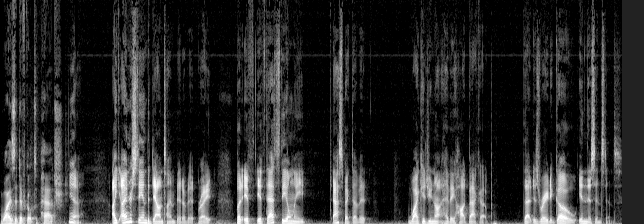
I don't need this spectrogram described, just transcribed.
Why is it difficult to patch? yeah. I, I understand the downtime bit of it, right? But if if that's the only aspect of it, why could you not have a hot backup that is ready to go in this instance?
